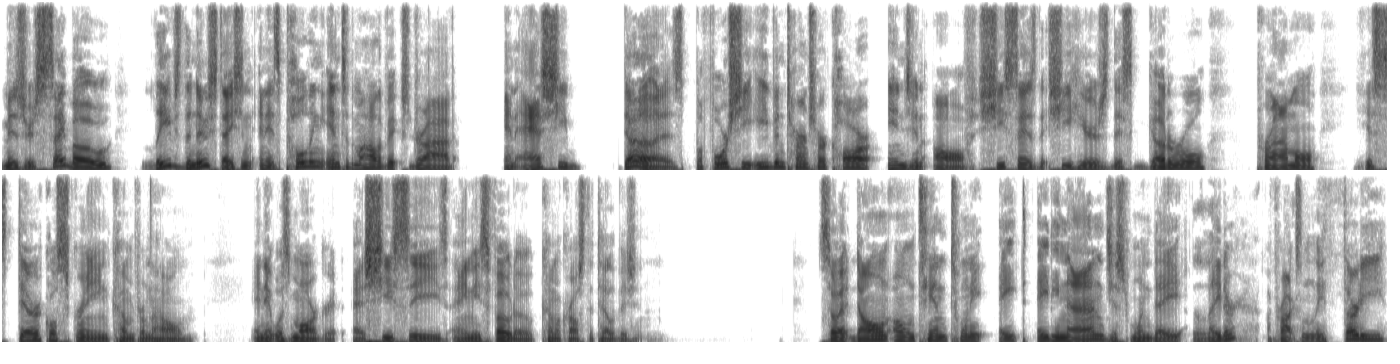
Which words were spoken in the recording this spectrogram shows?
Mrs. Sabo leaves the news station and is pulling into the Mihaljevics Drive, and as she does, before she even turns her car engine off, she says that she hears this guttural, primal, hysterical scream come from the home. And it was Margaret as she sees Amy's photo come across the television. So at dawn on 102889, just one day later, approximately 30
